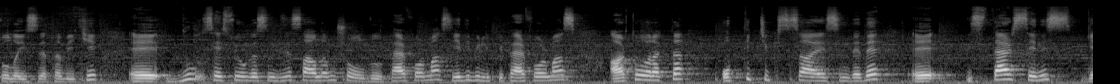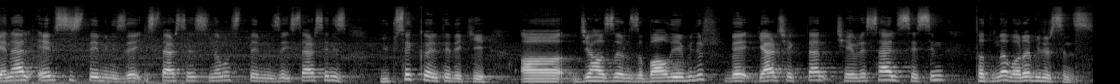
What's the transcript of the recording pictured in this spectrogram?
dolayısıyla tabii ki. E, bu ses yongasının bize sağlamış olduğu performans 7 birlik bir performans. Artı olarak da optik çıkışı sayesinde de e, isterseniz genel ev sisteminize, isterseniz sinema sisteminize, isterseniz yüksek kalitedeki a, cihazlarınızı bağlayabilir ve gerçekten çevresel sesin tadına varabilirsiniz.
